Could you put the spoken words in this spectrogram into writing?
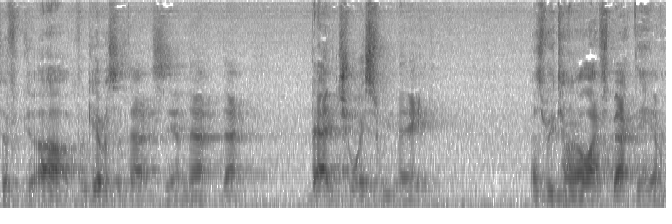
to uh, forgive us of that sin, that, that bad choice we made as we turn our lives back to him.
